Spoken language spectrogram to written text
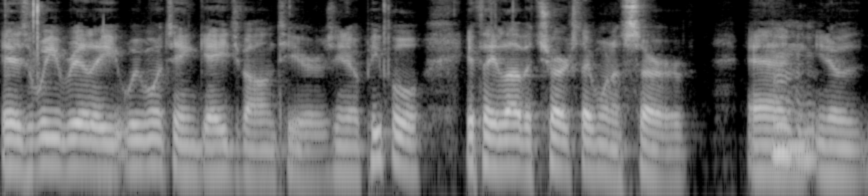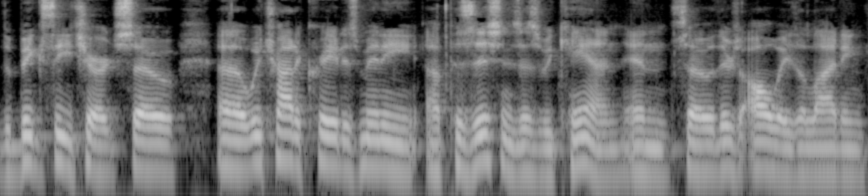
is we really we want to engage volunteers. You know, people if they love a church, they want to serve. And you know the Big C Church. So uh, we try to create as many uh, positions as we can, and so there's always a lighting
